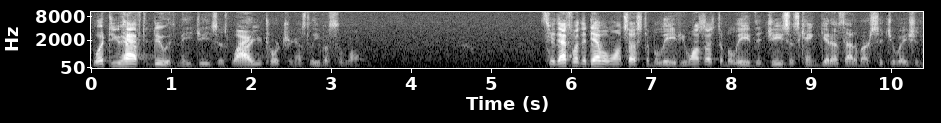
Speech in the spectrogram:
What do you have to do with me, Jesus? Why are you torturing us? Leave us alone. See, that's what the devil wants us to believe. He wants us to believe that Jesus can't get us out of our situations.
